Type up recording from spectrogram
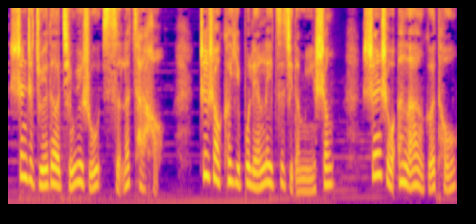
甚至觉得秦玉茹死了才好，至少可以不连累自己的名声。伸手按了按额头，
